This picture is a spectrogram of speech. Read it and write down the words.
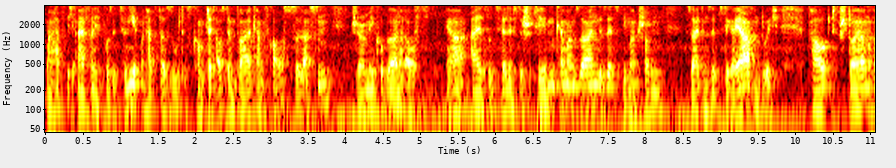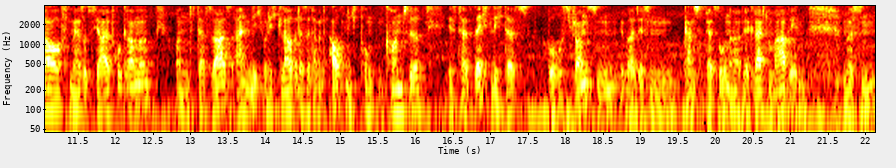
man hat sich einfach nicht positioniert. Man hat versucht, es komplett aus dem Wahlkampf rauszulassen. Jeremy Coburn hat auf ja, altsozialistische Themen, kann man sagen, gesetzt, die man schon seit den 70er Jahren durchpaukt. Steuern rauf, mehr Sozialprogramme. Und das war es eigentlich. Und ich glaube, dass er damit auch nicht punkten konnte, ist tatsächlich, dass Boris Johnson, über dessen ganze Persona wir gleich nochmal reden müssen,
